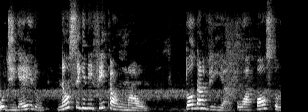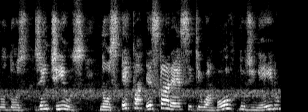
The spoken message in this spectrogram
O dinheiro não significa um mal. Todavia, o apóstolo dos gentios nos esclarece que o amor do dinheiro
